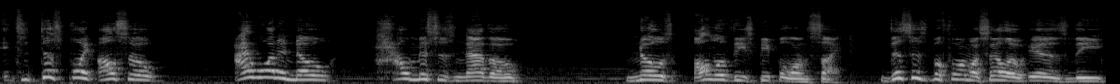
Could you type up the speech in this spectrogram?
It's at this point also, I want to know how Mrs. Navo knows all of these people on site this is before Marcello is the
